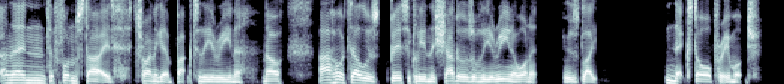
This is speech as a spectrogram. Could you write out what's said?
and then the fun started trying to get back to the arena. Now, our hotel was basically in the shadows of the arena, wasn't it? It was like next door, pretty much.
